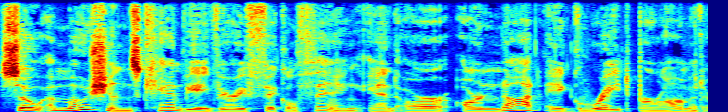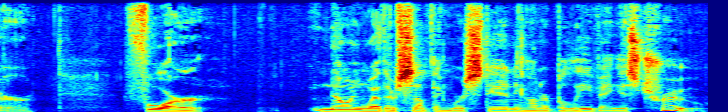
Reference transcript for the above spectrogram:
So emotions can be a very fickle thing and are are not a great barometer for knowing whether something we're standing on or believing is true.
